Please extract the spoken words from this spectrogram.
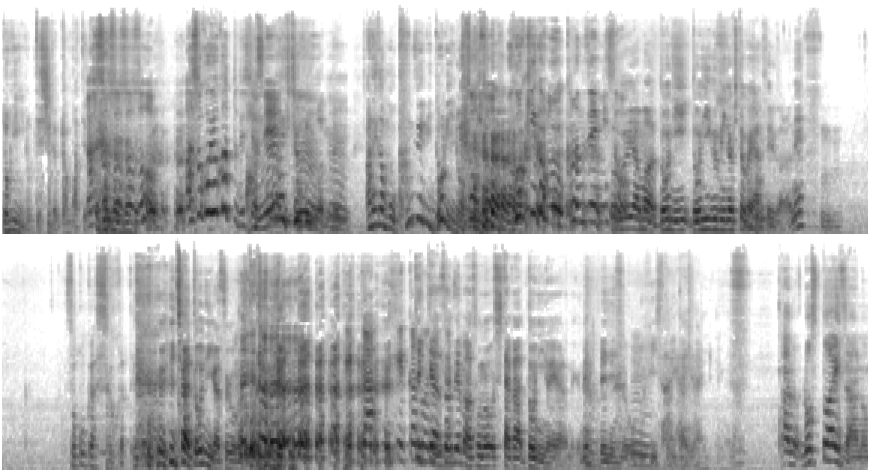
ドニーの弟子が頑張ってる。あそうそうそうそう。あそこ良かったですよね。あそこが一番良かったねうんうん。あれがもう完全にドニーの。そうそう。動きがもう完全にそそうれはまあドニドニ組の人がやってるからね、うん。そこがすごかった じゃあドニーがすごかった結果結果結ドニー局それでまあその下がドニーの映画なんだけどね、うん。レジェンド・オブ・フィーストみたいな、はいはいはいあのロストアイズはあの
